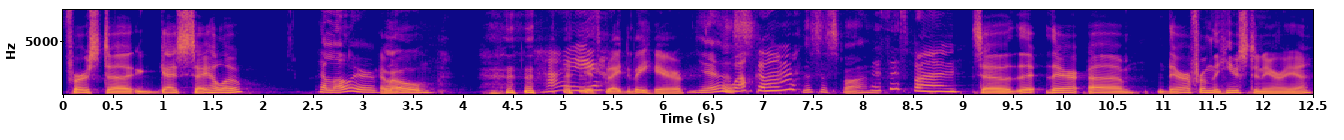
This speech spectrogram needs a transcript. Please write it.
first, uh, guys, say hello. Hello, everybody. Hello. Hi. It's great to be here. Yes. Welcome. This is fun. This is fun. So th- they're um, they're from the Houston area,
